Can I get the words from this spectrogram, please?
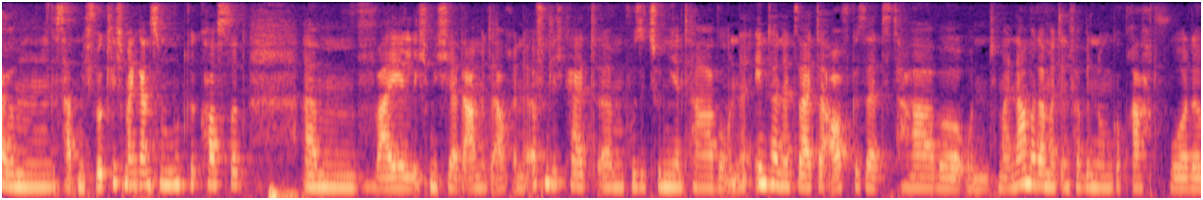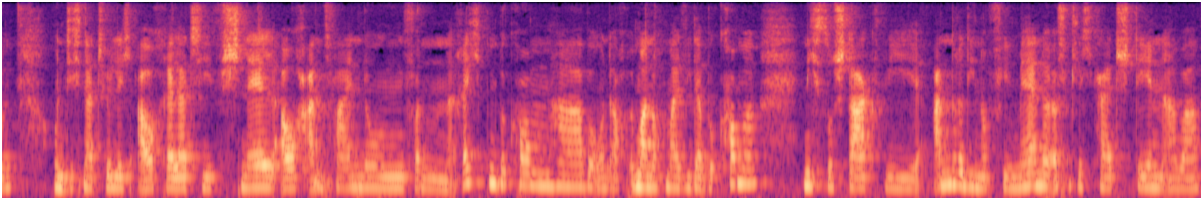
Ähm, das hat mich wirklich meinen ganzen Mut gekostet ähm, weil ich mich ja damit auch in der Öffentlichkeit ähm, positioniert habe und eine Internetseite aufgesetzt habe und mein Name damit in Verbindung gebracht wurde und ich natürlich auch relativ schnell auch Anfeindungen von Rechten bekommen habe und auch immer noch mal wieder bekomme. Nicht so stark wie andere, die noch viel mehr in der Öffentlichkeit stehen, aber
